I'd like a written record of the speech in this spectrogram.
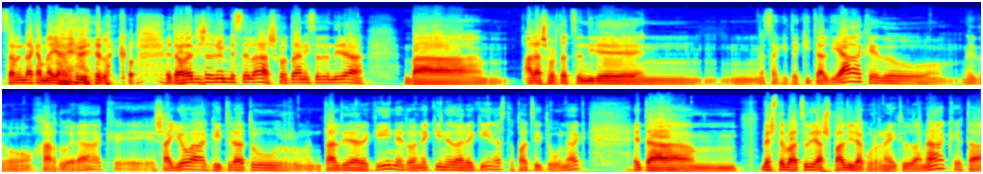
zerrendak amaia delako. Eta horret izaten bezala, askotan izaten dira, ba, ala sortatzen diren ezakite ekitaldiak edo edo jarduerak, e, saioak, literatur taldearekin edo nekin edo arekin, ez topatzitugunak eta mm, beste batzu dira aspaldi irakurren ditu danak eta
